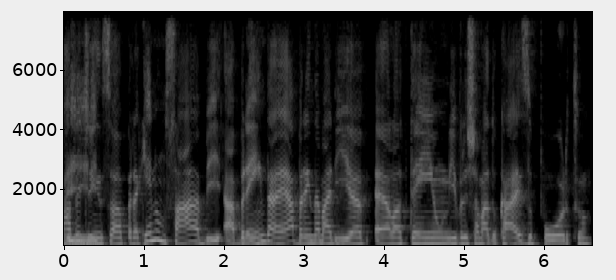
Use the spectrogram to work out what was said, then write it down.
Rapidinho, só pra quem não sabe, a Brenda é a Brenda Maria. Ela tem um livro chamado Cais do Porto,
